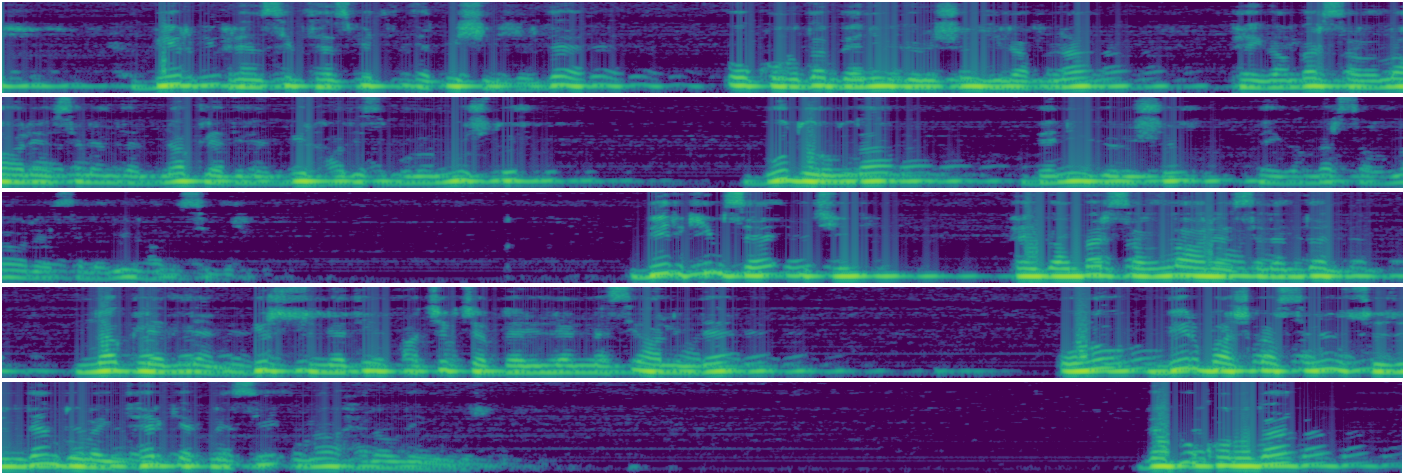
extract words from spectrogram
bir prensip tespit etmişimdir de o konuda benim görüşüm hilafına Peygamber sallallahu aleyhi ve sellem'den nakledilen bir hadis bulunmuştur. Bu durumda benim görüşüm Peygamber sallallahu aleyhi ve sellemin hadisidir. Bir kimse için Peygamber sallallahu aleyhi ve sellem'den nakledilen bir sünnetin açıkça belirlenmesi halinde onu bir başkasının sözünden dolayı terk etmesi ona helal değildir. Ve bu konuda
